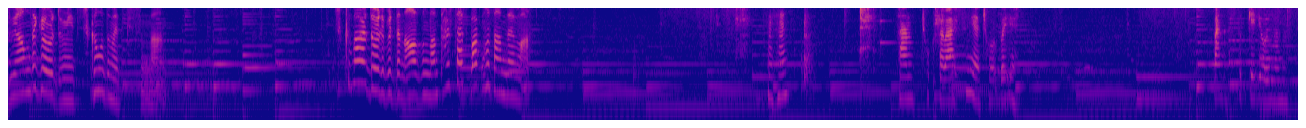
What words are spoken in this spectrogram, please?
Rüyamda gördüm Yiğit'i. Çıkamadım etkisinden. Çıkıverdi öyle birden ağzımdan. Ters ters bakma sen de hemen. Sen çok seversin ya çorbayı. Ben ısıtıp geliyorum hemen.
